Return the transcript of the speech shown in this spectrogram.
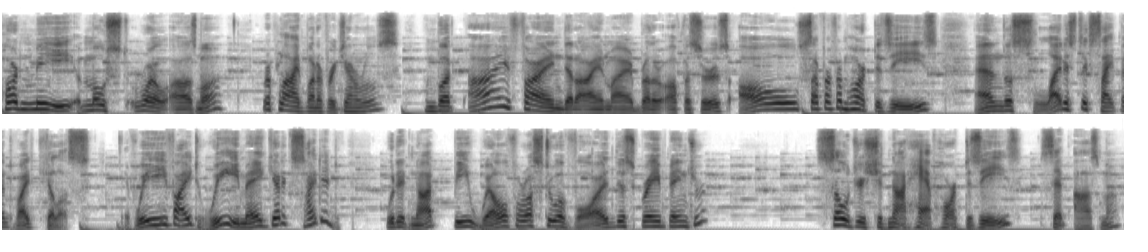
Pardon me, most royal Ozma, replied one of her generals, but I find that I and my brother officers all suffer from heart disease, and the slightest excitement might kill us. If we fight, we may get excited. Would it not be well for us to avoid this grave danger? Soldiers should not have heart disease, said Ozma.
